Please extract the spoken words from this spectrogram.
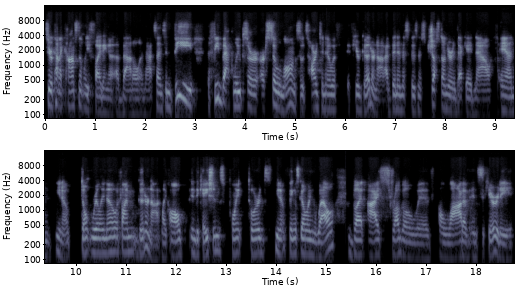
So you're kind of constantly fighting a, a, battle in that sense. And B, the feedback loops are, are so long. So it's hard to know if, if you're good or not. I've been in this business just under a decade now. And, you know, don't really know if I'm good or not. Like all indications point towards, you know, things going well, but I struggle with a lot of insecurity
